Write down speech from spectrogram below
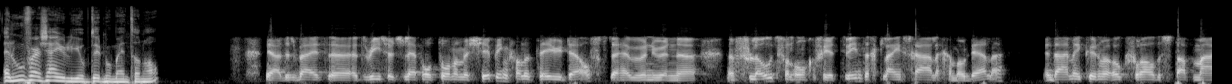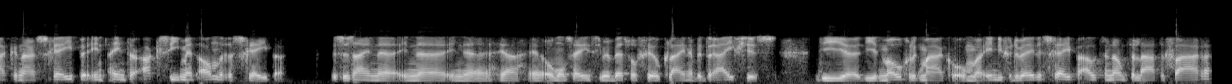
en hoe ver zijn jullie op dit moment dan al? Ja, dus bij het, uh, het Research Lab Autonomous Shipping van de TU Delft, daar hebben we nu een, uh, een vloot van ongeveer 20 kleinschalige modellen. En daarmee kunnen we ook vooral de stap maken naar schepen in interactie met andere schepen. Dus er zijn uh, in, in, ja, om ons heen zien we best wel veel kleine bedrijfjes die, die het mogelijk maken om individuele schepen autonoom te laten varen.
